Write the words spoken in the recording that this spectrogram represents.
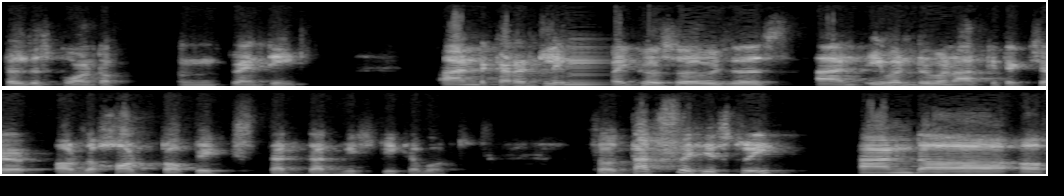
till this point of 2020. And currently, microservices and event-driven architecture are the hot topics that, that we speak about. So that's the history and uh, of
